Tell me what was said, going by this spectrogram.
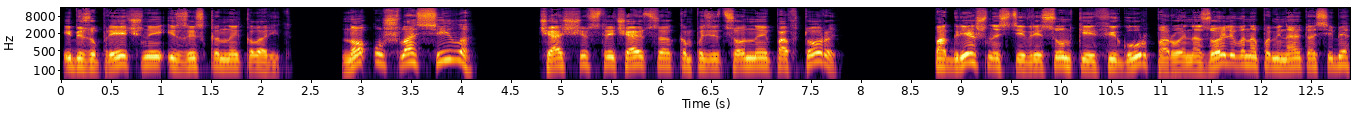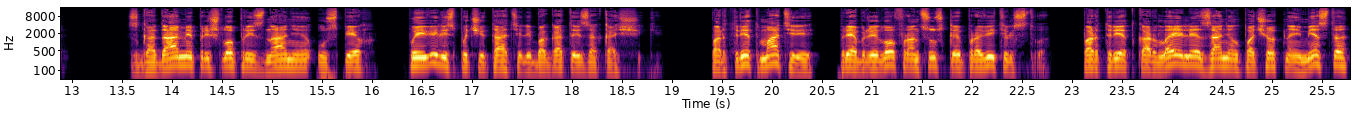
и безупречный изысканный колорит. Но ушла сила. Чаще встречаются композиционные повторы. Погрешности в рисунке фигур порой назойливо напоминают о себе. С годами пришло признание, успех, появились почитатели, богатые заказчики. Портрет матери приобрело французское правительство. Портрет Карлейля занял почетное место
